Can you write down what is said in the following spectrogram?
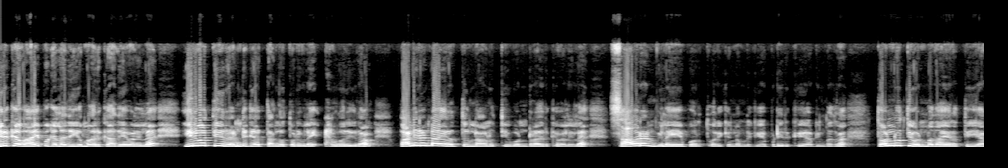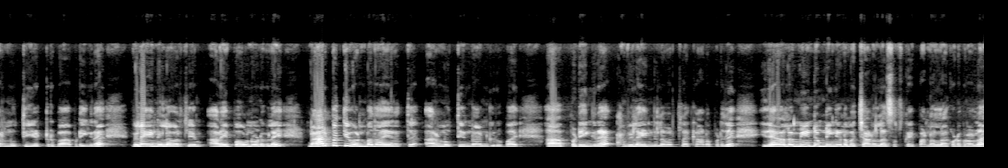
இருக்க வாய்ப்புகள் அதிகமாக இருக்குது அதே வேளையில் இருபத்தி ரெண்டு கிராம் தங்கத்தோட விலை ஒரு கிராம் பன்னிரெண்டாயிரத்து நானூற்றி ஒன்றாக இருக்க விலையில் சவரன் விலையை பொறுத்த வரைக்கும் நம்மளுக்கு எப்படி இருக்குது அப்படின்னு பார்த்தீங்கன்னா தொண்ணூற்றி ஒன்பதாயிரத்தி இரநூத்தி எட்டு ரூபாய் அப்படிங்கிற விலை நிலவரத்துலையும் அரை பவுனோட விலை நாற்பத்தி ஒன்பதாயிரத்து அறநூற்றி நான்கு ரூபாய் அப்படிங்கிற விலை நிலவரத்தில் காணப்படுது. இதே வேலை மீண்டும் நீங்கள் நம்ம சேனலை சப்ஸ்கிரைப் பண்ணலாம் கூட பரவாயில்ல.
